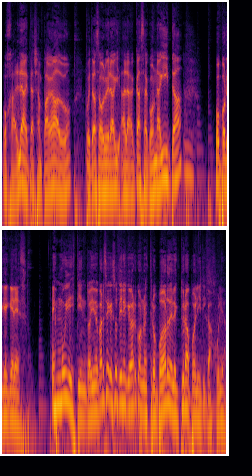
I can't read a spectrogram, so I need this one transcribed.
ojalá te hayan pagado, porque te vas a volver a, a la casa con una guita, o porque querés. Es muy distinto y me parece que eso tiene que ver con nuestro poder de lectura política, Julia.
